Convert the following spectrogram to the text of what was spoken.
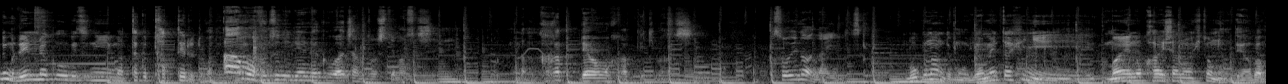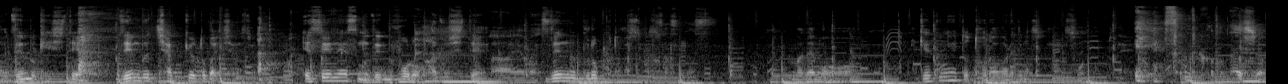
でも連絡を別に全く立ってるとかでもああもう普通に連絡はちゃんとしてますし、なんかかかっ電話もかかってきますし。そういうのはないんですけど。僕なんてもう辞めた日に前の会社の人の電話番号全部消して全部着去とかにしてますよ。SNS も全部フォロー外してああやばいっす。全部ブロックとかしてます。さすがです。まあでも逆に言うと囚われてますよねそうなるとね。いやそんなことないでしょ。い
